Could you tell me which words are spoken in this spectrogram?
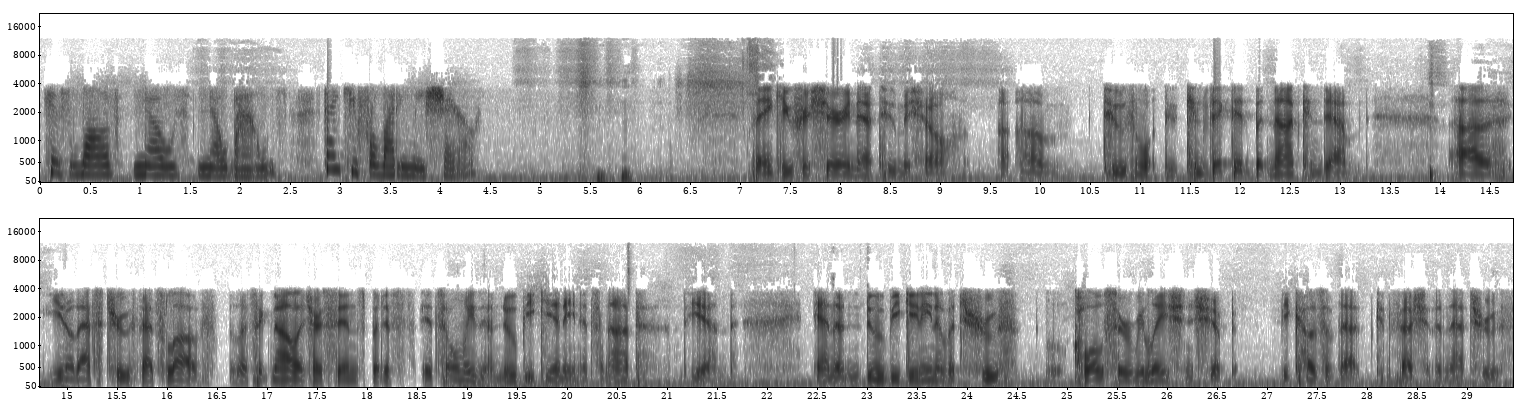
his love knows no bounds. Thank you for letting me share. Thank you for sharing that too, Michelle. Uh, um, to convicted but not condemned uh, you know that's truth that's love let's acknowledge our sins but it's it's only a new beginning it's not the end and a new beginning of a truth closer relationship because of that confession and that truth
